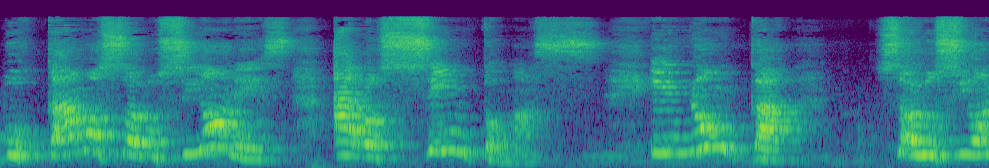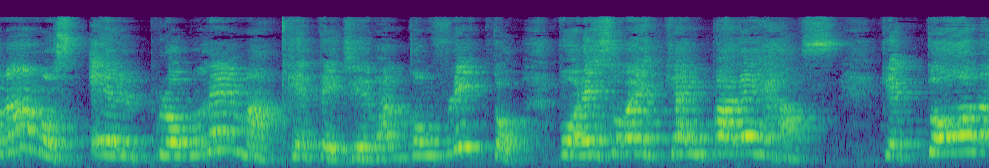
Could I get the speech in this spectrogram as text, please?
buscamos soluciones a los síntomas. Y nunca solucionamos el problema que te lleva al conflicto. Por eso es que hay parejas que toda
